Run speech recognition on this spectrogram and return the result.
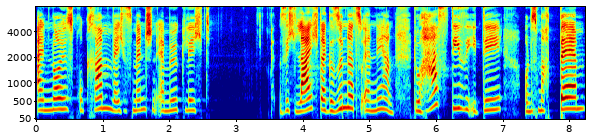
ein neues Programm, welches Menschen ermöglicht, sich leichter, gesünder zu ernähren. Du hast diese Idee und es macht Bäm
